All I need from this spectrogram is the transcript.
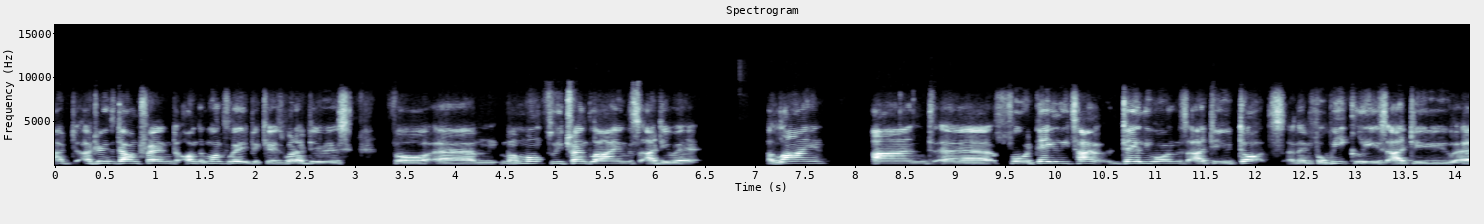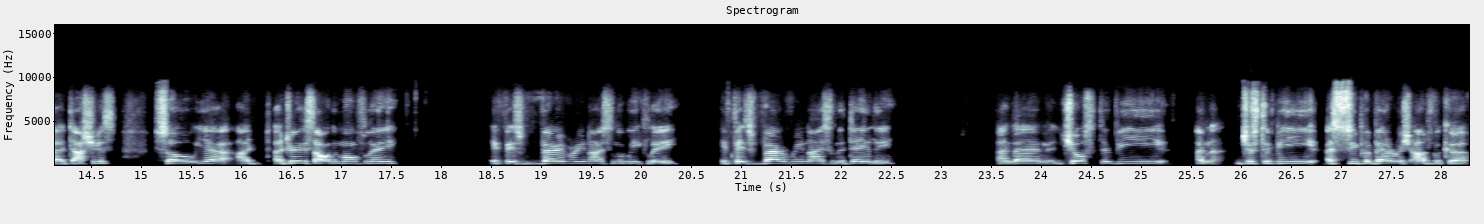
I, I drew the downtrend on the monthly because what I do is for um my monthly trend lines, I do it a line, and uh for daily time daily ones, I do dots, and then for weeklies, I do uh, dashes. So yeah, I I drew this out on the monthly. If it's very very nice on the weekly, if it's very very nice on the daily, and then just to be and just to be a super bearish advocate,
